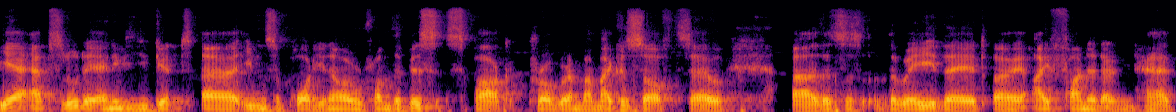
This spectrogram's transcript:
Yeah, absolutely. And if you get uh, even support, you know, from the BizSpark program by Microsoft. So uh, this is the way that I, I funded and had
